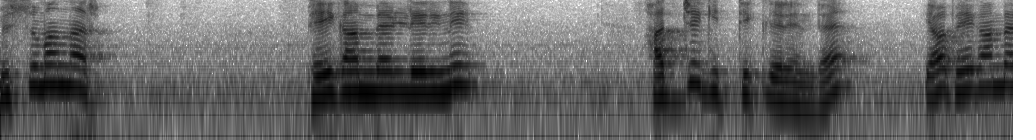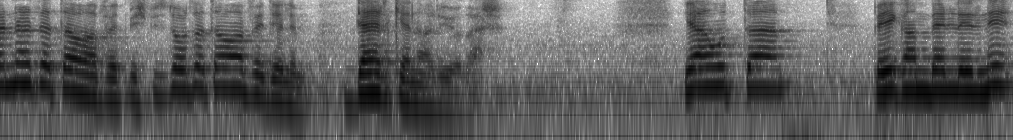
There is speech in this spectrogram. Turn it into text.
Müslümanlar peygamberlerini hacca gittiklerinde ya peygamber nerede tavaf etmiş biz de orada tavaf edelim derken arıyorlar. Yahut da peygamberlerini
